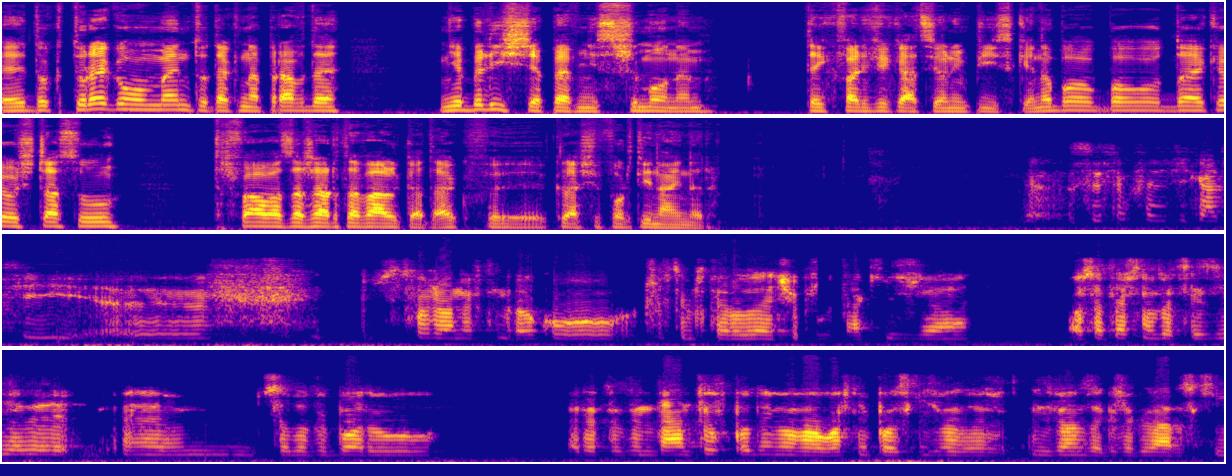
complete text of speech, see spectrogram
Y, Do którego momentu tak naprawdę nie byliście pewni z Szymonem tej kwalifikacji olimpijskiej? No bo, bo do jakiegoś czasu trwała zażarta walka, tak, w klasie 49er. E, stworzony w tym roku, czy w tym czteroleciu był taki, że ostateczną decyzję e, co do wyboru reprezentantów podejmował właśnie Polski Związek, Żeglarski.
